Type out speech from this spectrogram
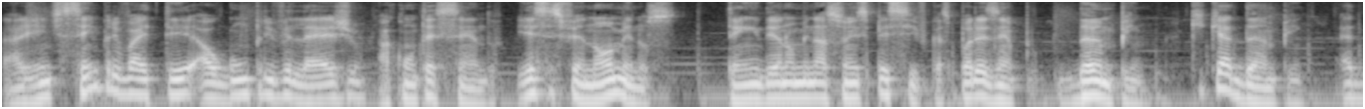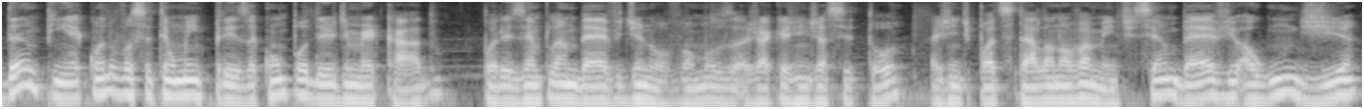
A gente sempre vai ter algum privilégio acontecendo. E esses fenômenos tem denominações específicas. Por exemplo, dumping. O que é dumping? É dumping é quando você tem uma empresa com poder de mercado, por exemplo, a Ambev de novo. Vamos, já que a gente já citou, a gente pode citar ela novamente. Se a Ambev algum dia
